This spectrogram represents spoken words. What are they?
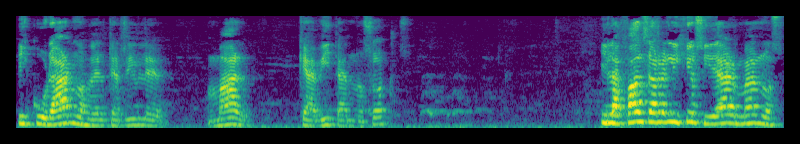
y curarnos del terrible mal que habita en nosotros. Y la falsa religiosidad, hermanos,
